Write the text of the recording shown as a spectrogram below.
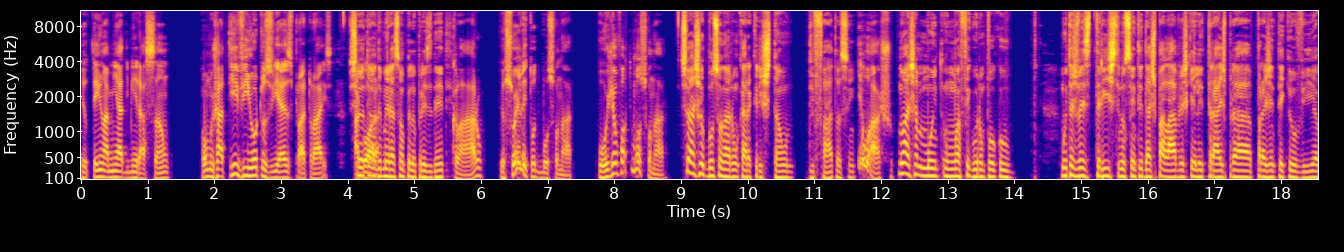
eu tenho a minha admiração, como já tive em outros vieses para trás. O senhor tem Agora- admiração pelo presidente? Claro, eu sou eleitor de Bolsonaro. Hoje eu voto em Bolsonaro. O senhor acha o Bolsonaro um cara cristão, de fato, assim? Eu acho. Não acha muito uma figura um pouco, muitas vezes triste no sentido das palavras que ele traz pra, pra gente ter que ouvir Eu,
